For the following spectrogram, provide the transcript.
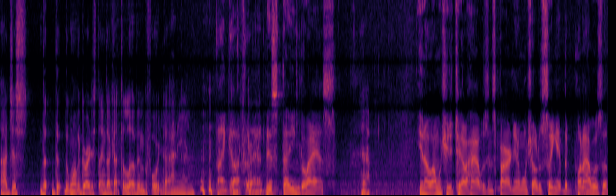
I just, the, the, the, one of the greatest things, I got to love him before he died. Amen. Thank God for that. This stained glass, Yeah. you know, I want you to tell how it was inspired, and I want y'all to sing it. But when I was a,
